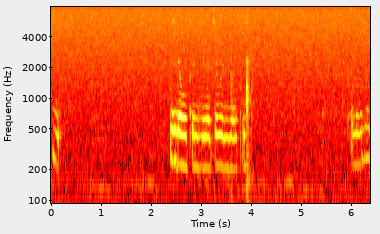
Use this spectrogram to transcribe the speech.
here. It opens, and it's already open. Come on.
